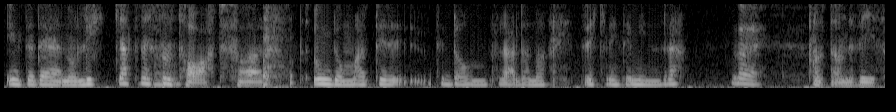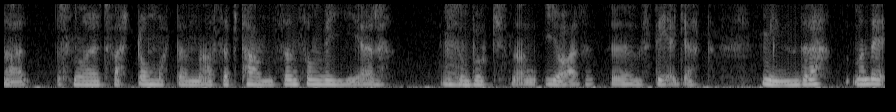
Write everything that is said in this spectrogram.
inte det är något lyckat resultat för att ungdomar till, till de föräldrarna dricker inte mindre. Nej. Utan det visar snarare tvärtom att den acceptansen som vi ger Mm. som vuxna gör eh, steget mindre. Men det,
